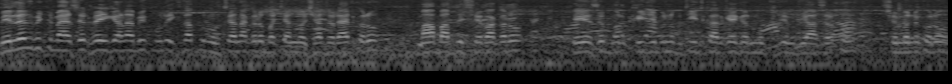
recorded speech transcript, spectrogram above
ਮੇਲੇ ਦੇ ਵਿੱਚ ਮੈਂ ਸਿਰਫ ਇਹ ਕਹਿਣਾ ਵੀ ਕੋਈ ਇੱਕ ਤਾਂ ਭਰੋਸਾ ਨਾ ਕਰੋ, ਬੱਚਿਆਂ ਨੂੰ ਨਸ਼ਿਆਂ ਤੋਂ ਰਹਿਤ ਕਰੋ ਮਾਂ-ਬਾਪ ਦੀ ਸੇਵਾ ਕਰੋ, ਤੇ ਇਸ ਮਨੁੱਖੀ ਜੀਵਨ ਨੂੰ ਬਤੀਤ ਕਰਕੇ ਅਗਰ ਜੀਵਨ ਦੀ ਆਸ ਰੱਖੋ, ਸਿਮਰਨ ਕਰੋ,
